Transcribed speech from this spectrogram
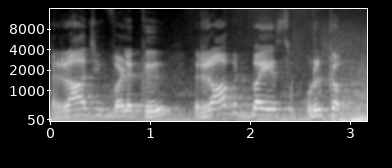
ராஜீவ் வழக்கு ராபர்ட் பயஸ் உருக்கம்.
